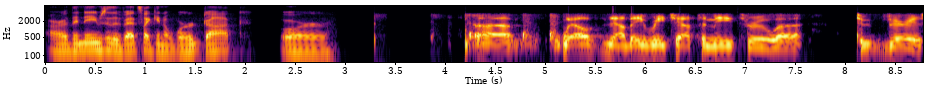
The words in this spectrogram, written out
are the names of the vets like in a Word doc or? Uh, well, now they reach out to me through uh, to various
